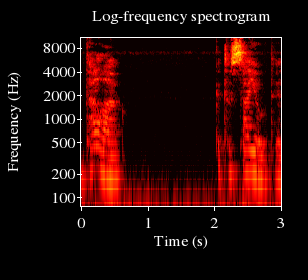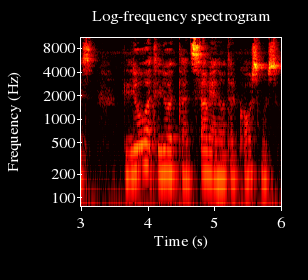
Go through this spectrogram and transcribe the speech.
Un tālāk, kad tu sajūties ļoti, ļoti tāds savienot ar kosmosu.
